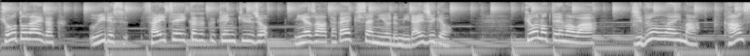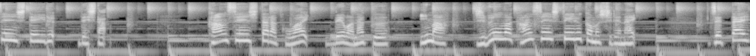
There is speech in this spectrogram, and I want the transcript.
京都大学ウイルス再生医科学研究所宮沢孝之さんによる未来授業。今日のテーマは自分は今感染している。でした感染したら怖いではなく今自分は感染しているかもしれない絶対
